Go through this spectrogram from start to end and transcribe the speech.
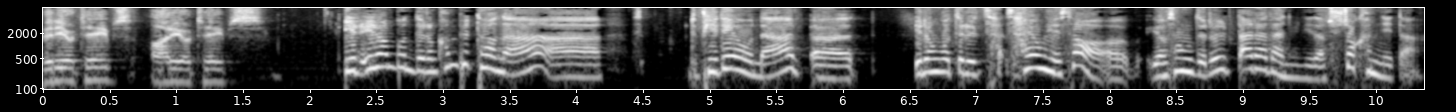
videotapes, audio tapes. 이- 이런 분들은 컴퓨터나 아, 비데오나 어, 이런 것들을 사, 용해서 여성들을 따라다닙니다. 추적합니다.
